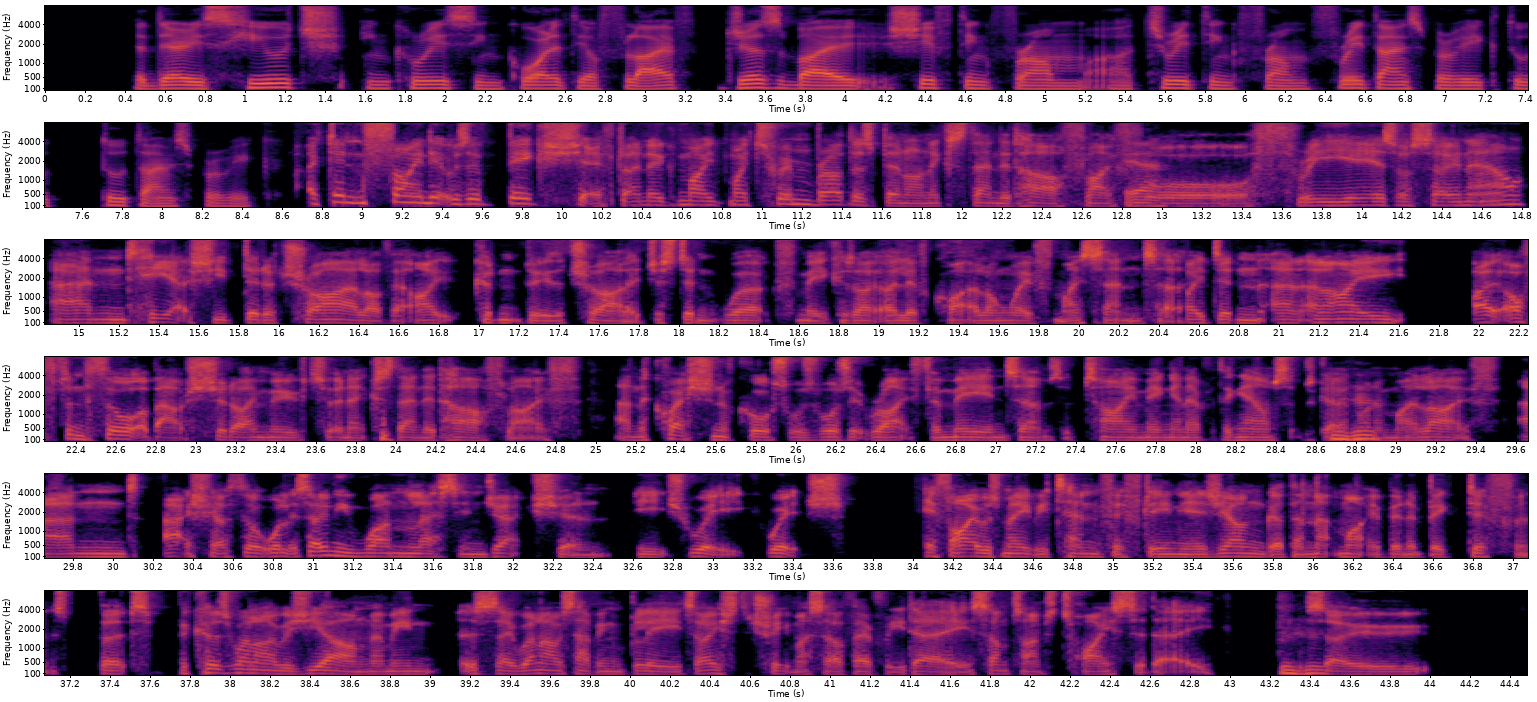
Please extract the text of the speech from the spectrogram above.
That there is huge increase in quality of life just by shifting from uh, treating from three times per week to two times per week. I didn't find it was a big shift. I know my, my twin brother's been on extended half life yeah. for three years or so now, and he actually did a trial of it. I couldn't do the trial; it just didn't work for me because I, I, live quite a long way from my centre. I didn't, and, and I I often thought about should I move to an extended half life? And the question, of course, was was it right for me in terms of timing and everything else that was going mm-hmm. on in my life? And actually, I thought, well, it's only one less injection each week, which if I was maybe 10, 15 years younger, then that might have been a big difference. But because when I was young, I mean, as I say, when I was having bleeds, I used to treat myself every day, sometimes twice a day. Mm-hmm. So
